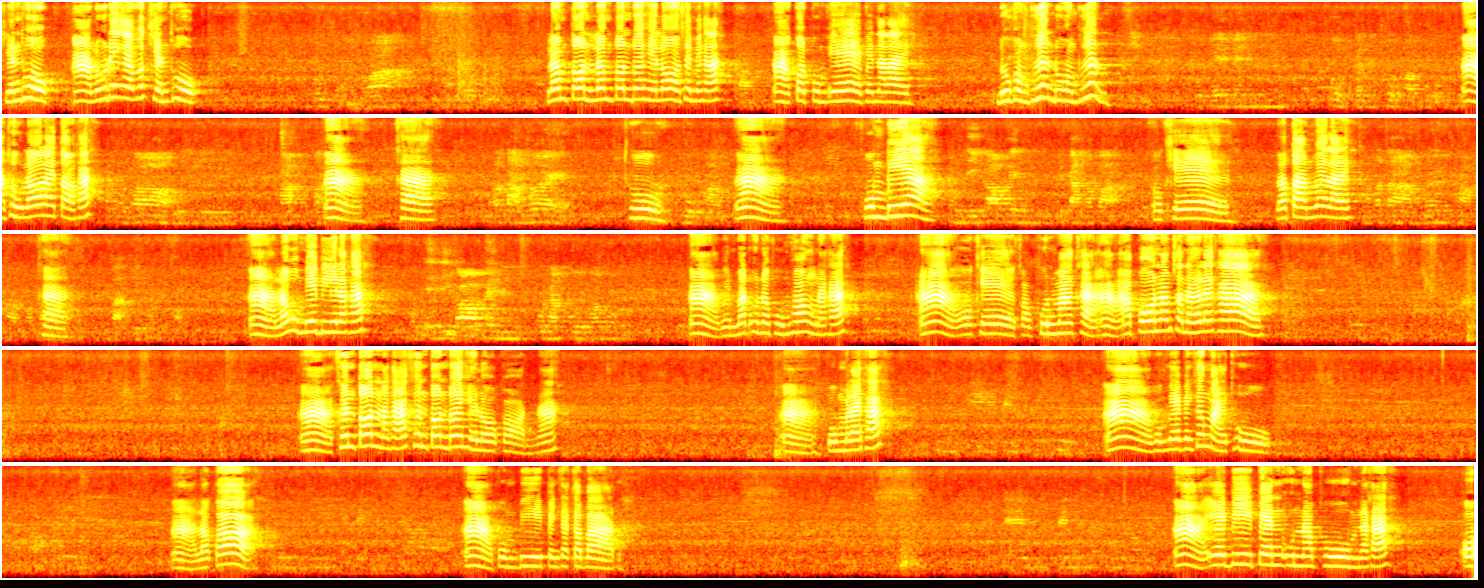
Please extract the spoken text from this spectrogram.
เขียนถูก อ่า รู้ได้ไงว่าเขียนถูก เริ่มต้น เริ่มต้นด้วยเฮโร่ใช่ไหมคะ อ่า กดปุ่ม A เป็นอะไร ดูของเพื่อน ดูของเพื่อน อ่า ถูกแล้วอะไรต่อคะ อ่า ค่ะถูกอ่า กลุ่ม B อะตรงนี้ก็เป็นเป็นการกระบาดโอเค แล้วตามด้วยอะไร ค่ะ อ่า แล้วกลุ่ม AB ล่ะคะผมเอดีก็เป็นอุณหภูมิครับผมอ่า เป็นวัดอุณหภูมิห้องนะคะ อ่า โอเค ขอบคุณมากค่ะ อ่าอาโปนำเสนอเลยค่ะอ่า ขึ้นต้นนะคะ ขึ้นต้นด้วยเฮโลก่อนนะ อ่า ปุ่มอะไรคะ อ่า ปุ่ม A เป็นเครื่องหมายถูก อ่าแล้วก็ อ่าปุ่ม B เป็นกากบาท อ่า AB เป็นอุณหภูมินะคะ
